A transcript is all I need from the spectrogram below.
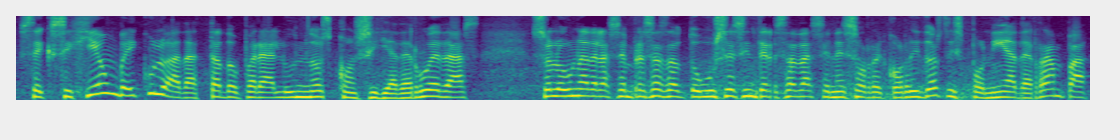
se exigía un vehículo adaptado para alumnos con silla de ruedas. Solo una de las empresas de autobuses interesadas en esos recorridos disponía de rampa,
